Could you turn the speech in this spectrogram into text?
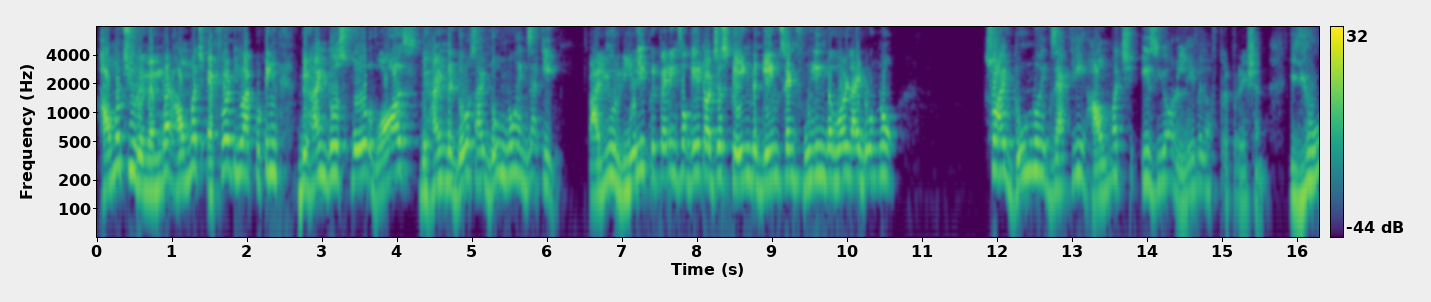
How much you remember, how much effort you are putting behind those four walls, behind the doors, I don't know exactly. Are you really preparing for GATE or just playing the games and fooling the world? I don't know. So I don't know exactly how much is your level of preparation. You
